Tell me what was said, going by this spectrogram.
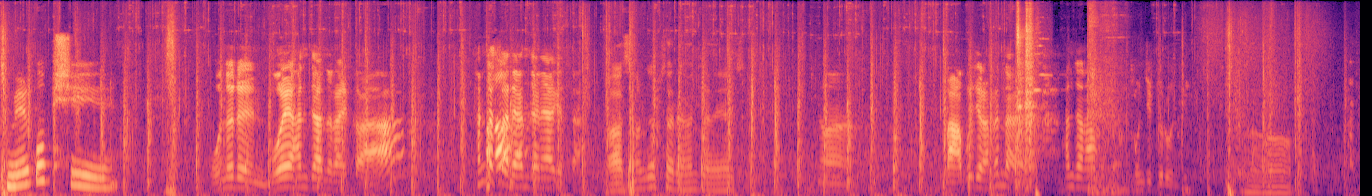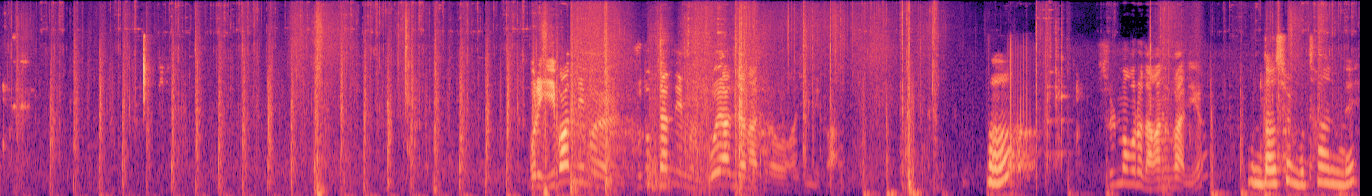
지금 7시. 오늘은 뭐에 한 잔을 할까? 삼겹살에 한 잔 해야겠다 아 삼겹살에 한 잔 해야지. 어. 나 아버지랑 맨날 한잔 하고 있어 돈집 들어온 집 어. 우리 2번님은 구독자님은 뭐에 한잔 하시러 가십니까? 어? 술 먹으러 나가는 거 아니에요? 나 술 못하는데.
